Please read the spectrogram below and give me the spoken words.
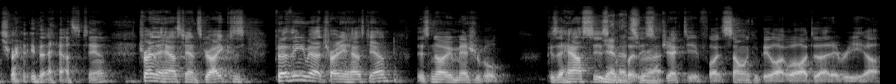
training the house down. Training the house down is great because the thing about training a house down, there's no measurable because a house is Yeah, completely right. subjective. Like someone could be like, well, I do that every year.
